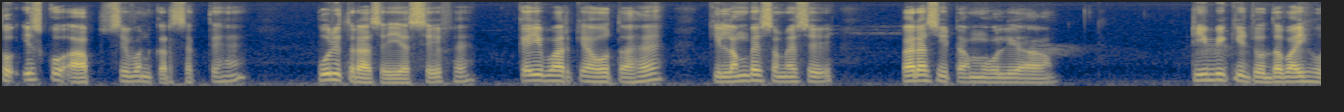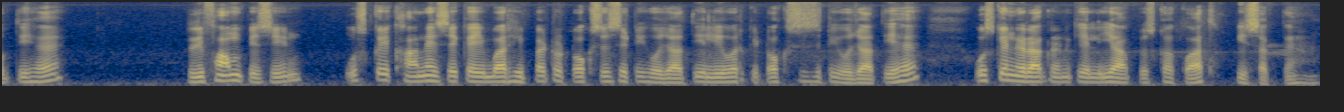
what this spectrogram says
तो इसको आप सेवन कर सकते हैं। पूरी तरह से यह सेफ़ है। कई बार क्या होता है कि लंबे समय से पैरासीटामोल या टीबी की जो दवाई होती है रिफामपिसिन उसके खाने से कई बार हिपेटोटॉक्सिसिटी हो जाती है लीवर की टॉक्सिसिटी हो जाती है। उसके निराकरण के लिए आप उसका क्वाथ पी सकते हैं।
